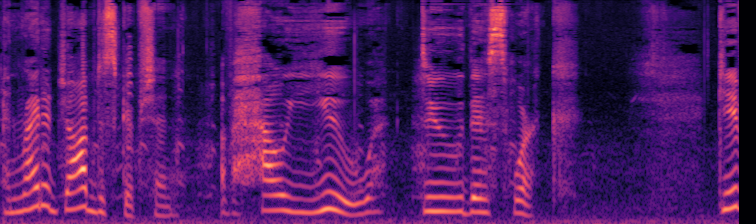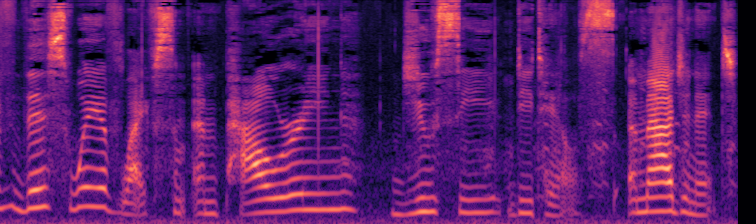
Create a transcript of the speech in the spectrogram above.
And write a job description of how you do this work. Give this way of life some empowering, juicy details. Imagine it.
